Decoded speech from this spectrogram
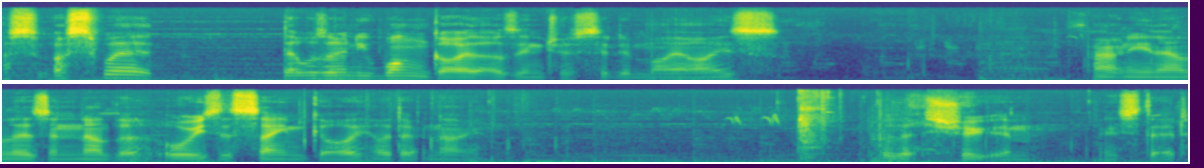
I, I swear there was only one guy that was interested in my eyes. Apparently now there's another, or he's the same guy, I don't know. But let's shoot him instead.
